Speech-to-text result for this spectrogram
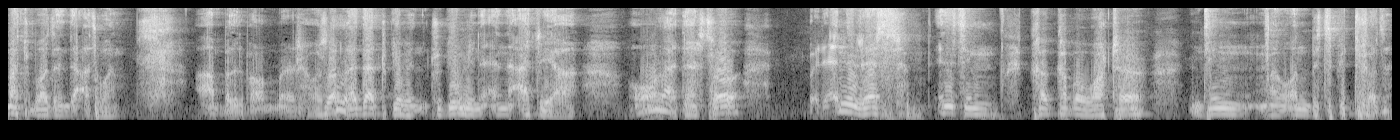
much more than the other one unbelievable. So like that to give, in, to give in an idea, all like that. So with any rest, anything, cup of water, anything, uh, one biscuit for the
